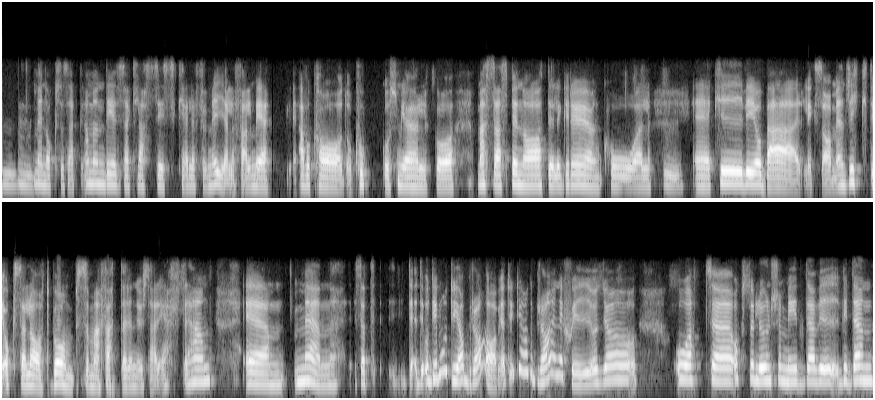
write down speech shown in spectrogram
Mm. Men också så här, ja men det är så klassisk, eller för mig i alla fall, med avokado och kokosmjölk och massa spenat eller grönkål, mm. eh, kiwi och bär liksom. En riktig oxalatbomb som man fattar det nu så här i efterhand. Eh, men så att, och det mådde jag bra av. Jag tyckte jag hade bra energi och jag åt eh, också lunch och middag vid, vid den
